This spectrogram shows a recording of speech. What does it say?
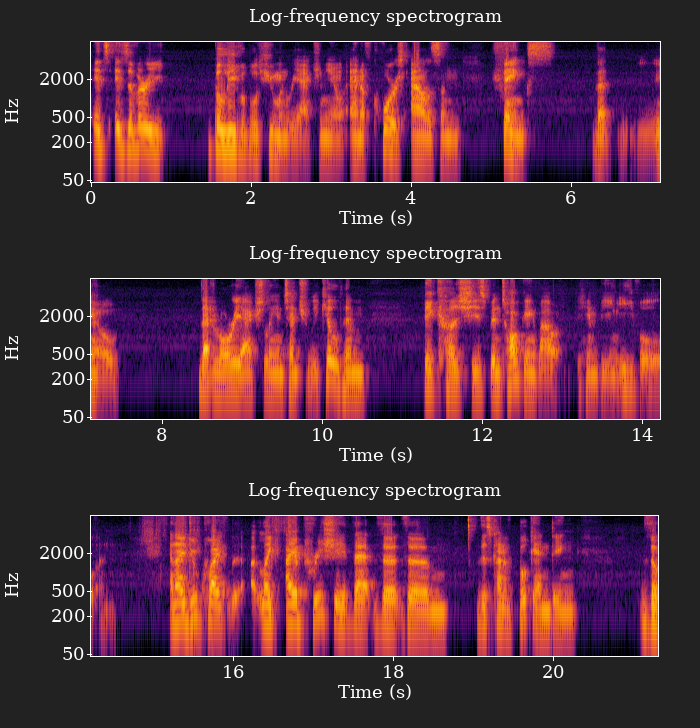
it's it's a very believable human reaction, you know, and of course Allison thinks that, you know, that Laurie actually intentionally killed him because she's been talking about him being evil and and I do quite like I appreciate that the the um, this kind of book ending the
